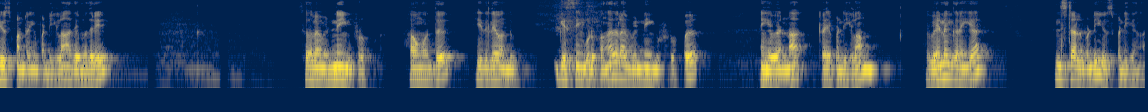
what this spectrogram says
யூஸ் பண்ணுறீங்க பண்ணிக்கலாம். அதே மாதிரி ஸோ அதெல்லாம் வின்னிங் ப்ரூஃப் அவங்க வந்து இதிலே வந்து கெஸ்ஸிங் கொடுப்பாங்க. அதெல்லாம் வின்னிங் ப்ரூஃபு நீங்கள் வேணால் ட்ரை பண்ணிக்கலாம். வேணுங்கிறீங்க இன்ஸ்டால் பண்ணி யூஸ் பண்ணிக்கோங்க.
